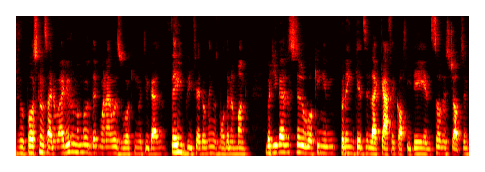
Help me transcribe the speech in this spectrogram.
through a personal side. I do remember that when I was working with you guys, very briefly. I don't think it was more than a month, but you guys were still working in putting kids in like cafe coffee day and service jobs, and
